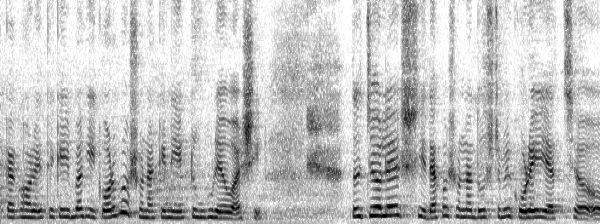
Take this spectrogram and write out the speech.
একা ঘরে থেকেই বা কী করব? সোনাকে নিয়ে একটু ঘুরেও আসি। তো চলে এসছি। দেখো, সোনা দুষ্টুমি করেই যাচ্ছে ও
